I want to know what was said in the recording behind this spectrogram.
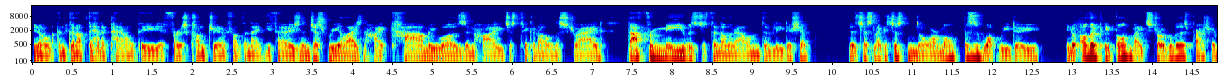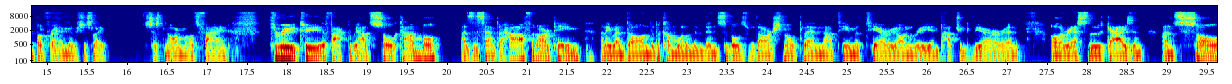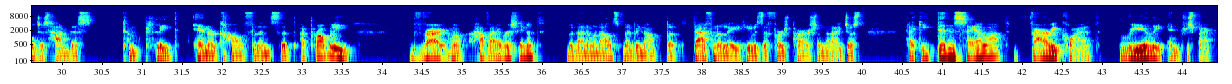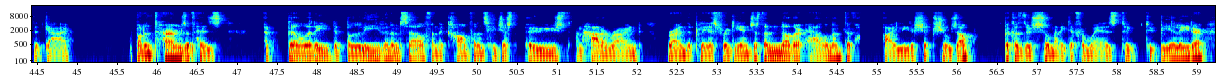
you know, and going up to hit a penalty for his country in front of 90,000 and just realizing how calm he was and how he just took it all in stride. That for me was just another element of leadership. It's just like, it's just normal. This is what we do. You know, other people might struggle with this pressure, but for him, it was just like, it's just normal. It's fine. Through to the fact that we had Sol Campbell, as the centre half in our team, and he went on to become one of the invincibles with Arsenal, playing that team with Thierry Henry and Patrick Vieira and all the rest of those guys. And and Sol just had this complete inner confidence that I probably very have I ever seen it with anyone else? Maybe not, but definitely he was the first person that I just like. He didn't say a lot, very quiet, really introspective guy. But in terms of his ability to believe in himself and the confidence he just oozed and had around around the place for again just another element of how leadership shows up because there's so many different ways to to be a leader.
